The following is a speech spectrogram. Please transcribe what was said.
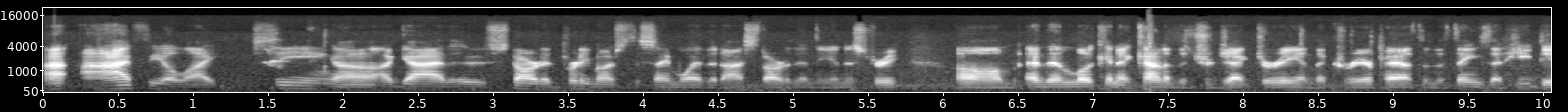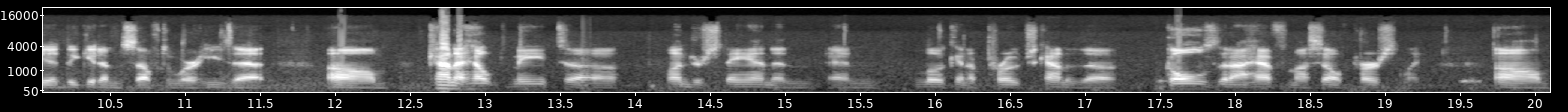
I, I feel like seeing uh, a guy who started pretty much the same way that I started in the industry, um, and then looking at kind of the trajectory and the career path and the things that he did to get himself to where he's at, um, kind of helped me to understand and and look and approach kind of the goals that I have for myself personally. Um,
